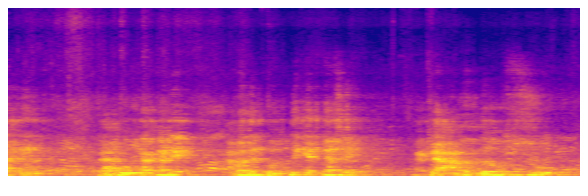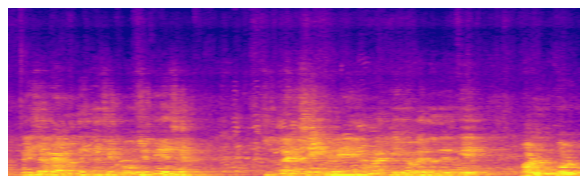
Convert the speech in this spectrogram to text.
আগে ব্যাপক আকারে আমাদের প্রত্যেকের কাছে একটা আনন্দ উৎসব হিসাবে আমাদের কাছে পৌঁছে দিয়েছেন সুতরাং সেইখানে আমরা কীভাবে তাদেরকে পালন করব,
